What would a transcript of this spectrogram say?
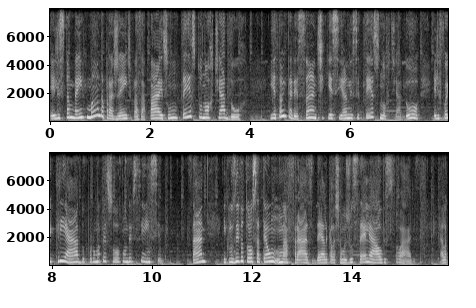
eles também mandam para a gente, para as APAES, um texto norteador. E é tão interessante que esse ano esse texto norteador ele foi criado por uma pessoa com deficiência, sabe? Inclusive eu trouxe até um, uma frase dela que ela chama Juscelia Alves Soares. Ela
